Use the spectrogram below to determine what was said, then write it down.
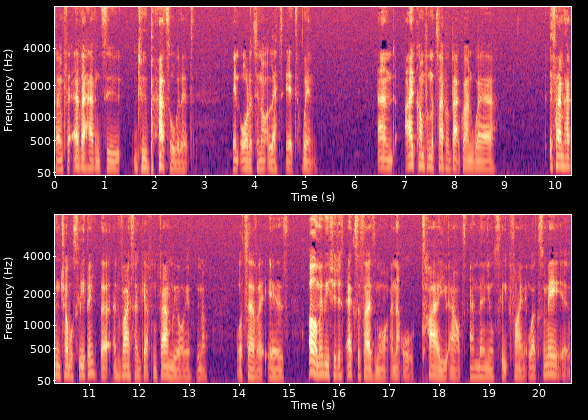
So I'm forever having to do battle with it in order to not let it win. And I come from the type of background where if I'm having trouble sleeping, the advice I'd get from family or you know whatever is, oh, maybe you should just exercise more and that will tire you out and then you'll sleep fine. It works for me, it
